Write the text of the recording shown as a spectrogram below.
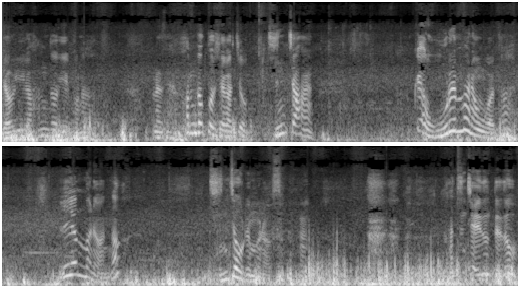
여기가 함덕이구나. 그래서 함덕도 제가 좀 진짜 한꽤 오랜만에 온 것 같아. 1년 만에 왔나? 진짜 오랜만에 왔어. 같은 제주도 때도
